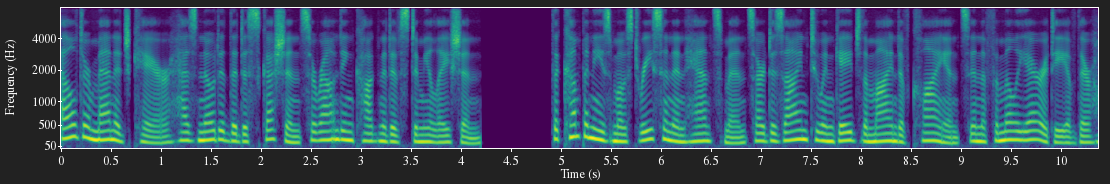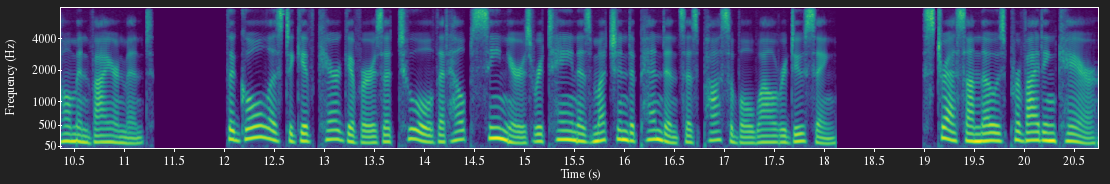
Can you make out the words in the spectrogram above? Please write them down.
Elder Managed Care has noted the discussion surrounding cognitive stimulation. The company's most recent enhancements are designed to engage the mind of clients in the familiarity of their home environment. The goal is to give caregivers a tool that helps seniors retain as much independence as possible while reducing stress on those providing care.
